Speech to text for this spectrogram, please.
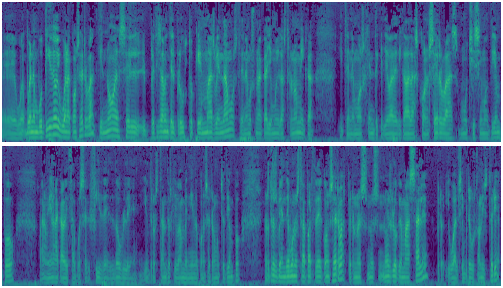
eh, buen embutido y buena conserva, que no es el, precisamente el producto que más vendamos. Tenemos una calle muy gastronómica y tenemos gente que lleva dedicada a las conservas muchísimo tiempo. Para mí en la cabeza pues el FIDE, el doble y otros tantos que van vendiendo conservas mucho tiempo. Nosotros vendemos nuestra parte de conservas, pero no es, no es, no es lo que más sale, pero igual siempre buscando historia.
